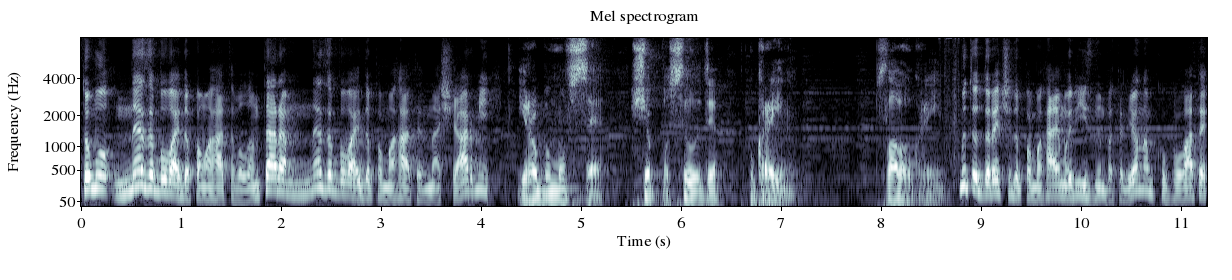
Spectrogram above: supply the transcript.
Тому не забувай допомагати волонтерам, не забувай допомагати нашій армії. і робимо все, щоб посилити Україну. Слава Україні! Ми тут, до речі, допомагаємо різним батальйонам купувати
